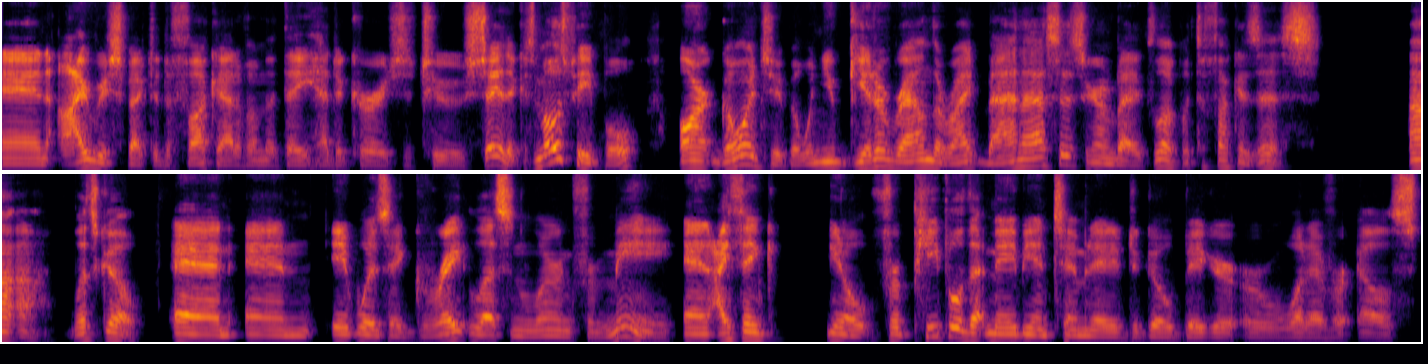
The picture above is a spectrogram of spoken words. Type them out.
And I respected the fuck out of them that they had the courage to, to say that because most people aren't going to. But when you get around the right badasses, you're going to be like, look, what the fuck is this? Uh uh-uh, uh, let's go. And and it was a great lesson learned for me. And I think, you know, for people that may be intimidated to go bigger or whatever else,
